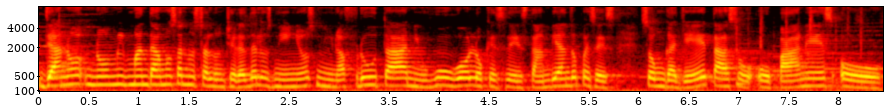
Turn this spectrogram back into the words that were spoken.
ya no, no mandamos a nuestras loncheras de los niños ni una fruta, ni un jugo, lo que se está enviando pues es, son galletas o, panes o,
